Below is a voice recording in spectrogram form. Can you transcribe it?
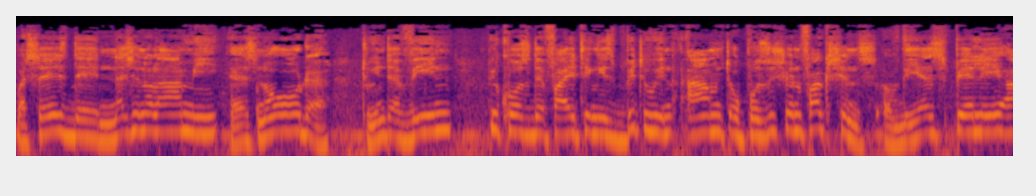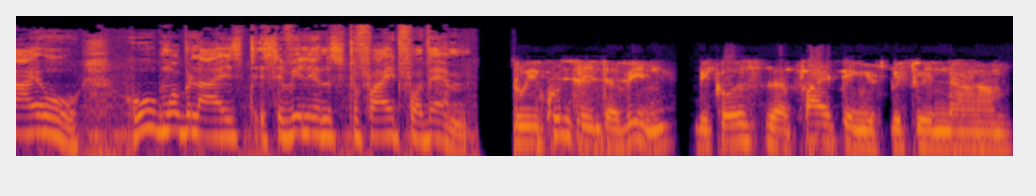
but says the National Army has no order to intervene because the fighting is between armed opposition factions of the SPLA-IO who mobilized civilians to fight for them. We couldn't intervene because the fighting is between um,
